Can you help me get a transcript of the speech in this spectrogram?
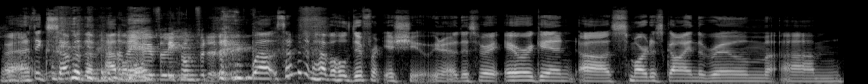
Right? And I think some of them have a Are they whole overly confident? well, some of them have a whole different issue. You know, this very arrogant, uh, smartest guy in the room. Um,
